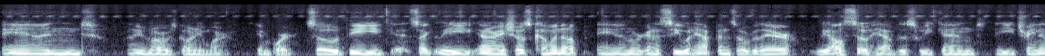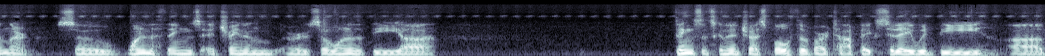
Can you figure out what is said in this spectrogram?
and I don't even know where I was going anymore. Getting bored. So the like the NRA show is coming up, and we're going to see what happens over there. We also have this weekend the train and learn. So one of the things at train and or so one of the uh, things that's going to address both of our topics today would be uh,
